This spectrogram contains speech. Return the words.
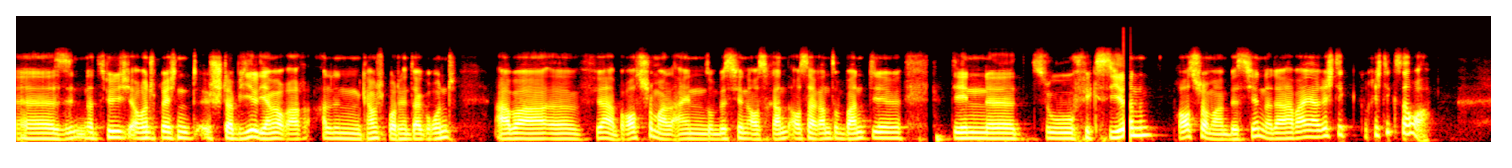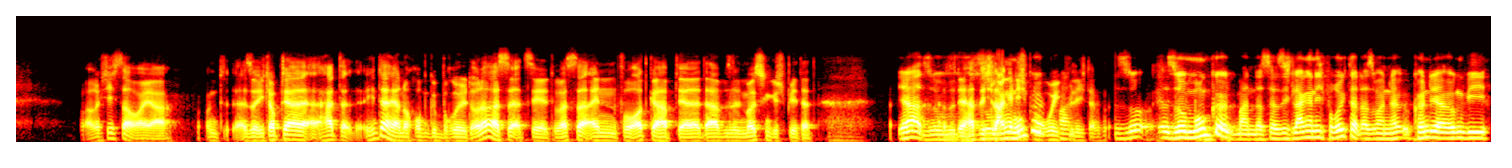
äh, sind natürlich auch entsprechend stabil. Die haben auch alle einen Kampfsport-Hintergrund. Aber äh, ja, brauchst schon mal einen so ein bisschen aus Rand, außer Rand und Band, die, den äh, zu fixieren. Brauchst schon mal ein bisschen. Da war er richtig, richtig sauer. War richtig sauer, ja. Und also ich glaube, der hat hinterher noch rumgebrüllt, oder? Hast du erzählt? Du hast da einen vor Ort gehabt, der da ein bisschen Mäuschen gespielt hat. Ja, so, also der hat sich lange nicht beruhigt, man. will ich dann. So, so, munkelt man, dass er sich lange nicht beruhigt hat. Also man könnte ja irgendwie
